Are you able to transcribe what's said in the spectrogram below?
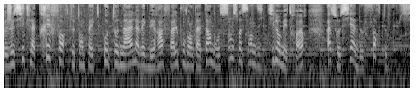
je cite, la très forte tempête automnale avec des rafales pouvant atteindre 170 km/h associées à de fortes pluies.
